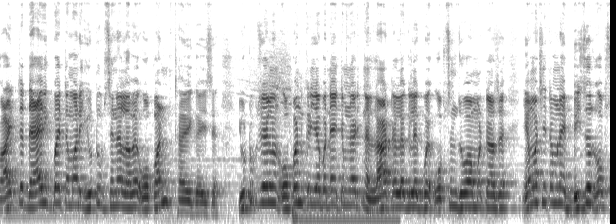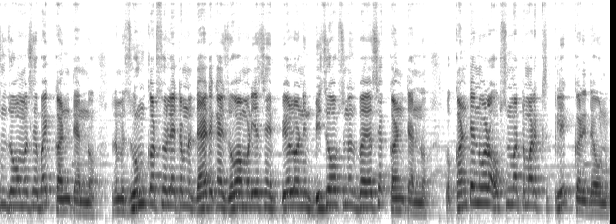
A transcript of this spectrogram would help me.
તો આ રીતે ડાયરેક્ટ ભાઈ તમારી યુટ્યુબ ચેનલ હવે ઓપન થઈ ગઈ છે. યુટ્યુબ ચેનલ ઓપન કર્યા બાદ તમને આ રીતના લાટ અલગ અલગ ભાઈ ઓપ્શન જોવા મળતા હશે. એમાંથી તમને બીજો જ ઓપ્શન જોવા મળશે ભાઈ કન્ટેન્ટનો તમે ઝૂમ કરશો એટલે તમને ડાયરેક્ટ કાંઈ જોવા મળી જશે પહેલો અને બીજો ઓપ્શન જ ભાઈ હશે કન્ટેન્ટનો તો કન્ટેન્ટવાળા ઓપ્શનમાં તમારે ક્લિક કરી દેવાનું.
